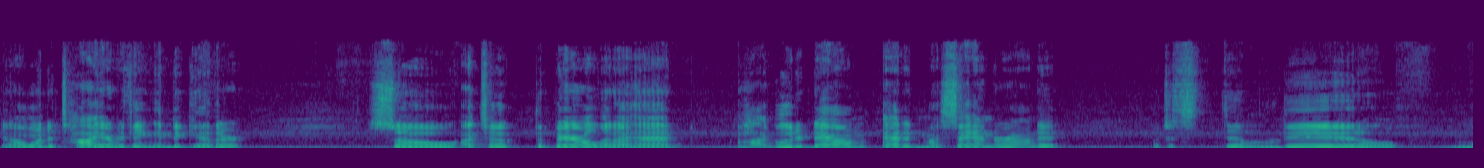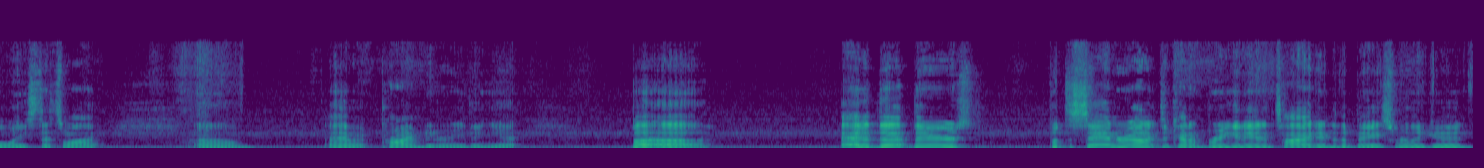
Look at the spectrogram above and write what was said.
and I wanted to tie everything in together. So I took the barrel that I had, hot glued it down, added my sand around it, which is still a little moist. That's why um, I haven't primed it or anything yet. But uh, added that there, put the sand around it to kind of bring it in and tie it into the base really good.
